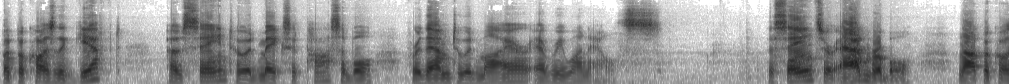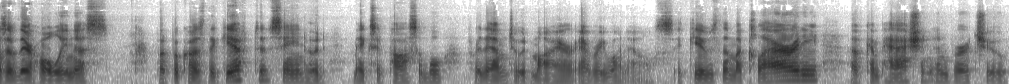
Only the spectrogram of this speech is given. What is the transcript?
but because the gift of sainthood makes it possible for them to admire everyone else. The saints are admirable not because of their holiness, but because the gift of sainthood makes it possible for them to admire everyone else. It gives them a clarity of compassion and virtue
